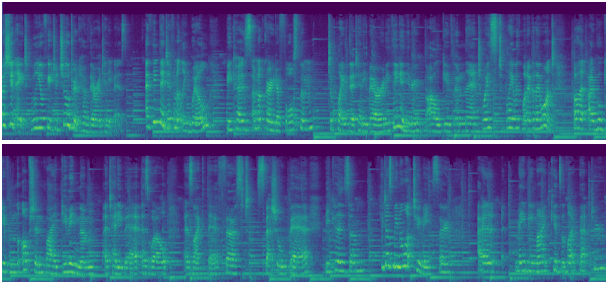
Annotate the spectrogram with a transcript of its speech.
Question 8. Will your future children have their own teddy bears? I think they definitely will because I'm not going to force them to play with their teddy bear or anything and you know I'll give them their choice to play with whatever they want but I will give them the option by giving them a teddy bear as well as like their first special bear because um, he does mean a lot to me so I, maybe my kids would like that too.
